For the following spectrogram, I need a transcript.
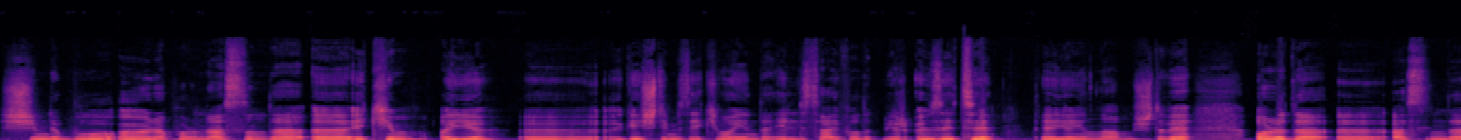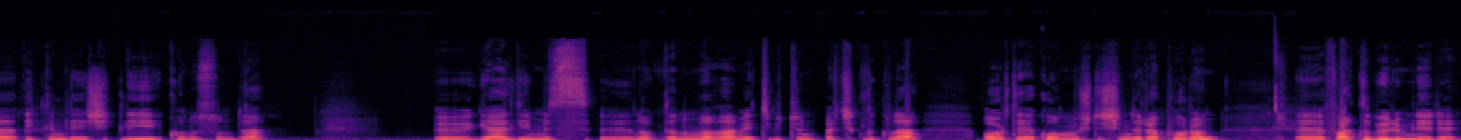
Şimdi bu e, raporun aslında e, Ekim ayı e, geçtiğimiz Ekim ayında 50 sayfalık bir özeti e, yayınlanmıştı ve orada e, aslında iklim değişikliği konusunda e, geldiğimiz e, noktanın vahameti bütün açıklıkla ortaya konmuştu. Şimdi raporun e, farklı bölümleri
